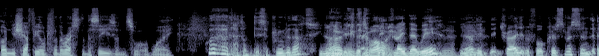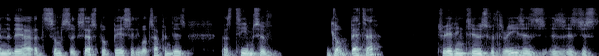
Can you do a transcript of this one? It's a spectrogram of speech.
un-Sheffield for the rest of the season sort of way. Well, I don't disapprove of that. You know, no, I mean, neither tried, do I. They tried their way. Yeah, you yeah, know, they, yeah. they tried it before Christmas and, and they had some success. But basically, what's happened is as teams have got better, trading twos for threes is is, is just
